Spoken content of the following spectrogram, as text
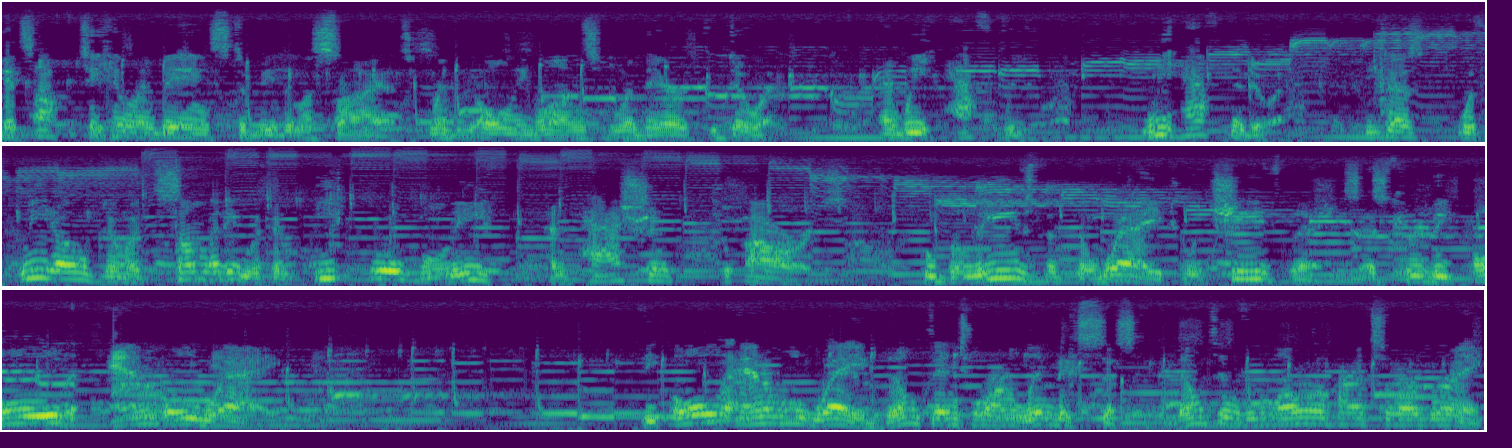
It's up to human beings to be the messiahs. We're the only ones who are there to do it. And we have to do it. We have to do it. Because if we don't do it, somebody with an equal belief and passion to ours, who believes that the way to achieve this is through the old animal way, the old animal way built into our limbic system, built into the lower parts of our brain.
